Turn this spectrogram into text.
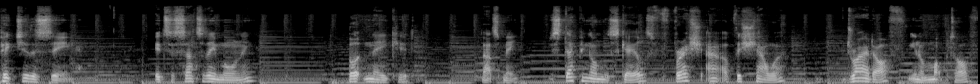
Picture the scene. It's a Saturday morning, butt naked, that's me, stepping on the scales, fresh out of the shower, dried off, you know, mopped off.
